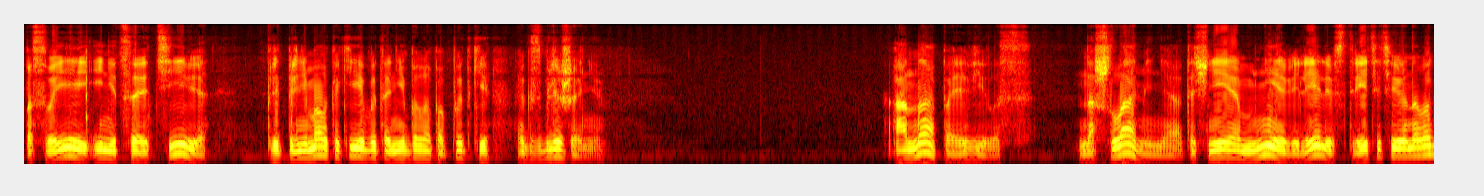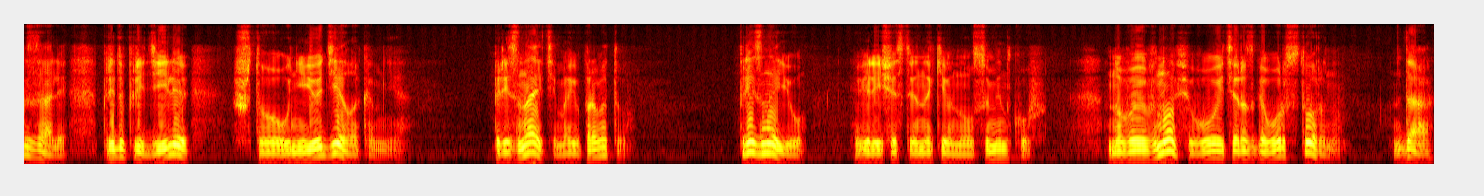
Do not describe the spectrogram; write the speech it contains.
по своей инициативе предпринимал какие бы то ни было попытки к сближению. Она появилась, нашла меня, точнее, мне велели встретить ее на вокзале, предупредили, что у нее дело ко мне. Признайте мою правоту. «Признаю», — величественно кивнул Суменков. «Но вы вновь уводите разговор в сторону». «Да,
